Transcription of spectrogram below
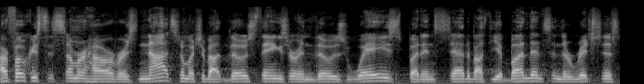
Our focus this summer, however, is not so much about those things or in those ways, but instead about the abundance and the richness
